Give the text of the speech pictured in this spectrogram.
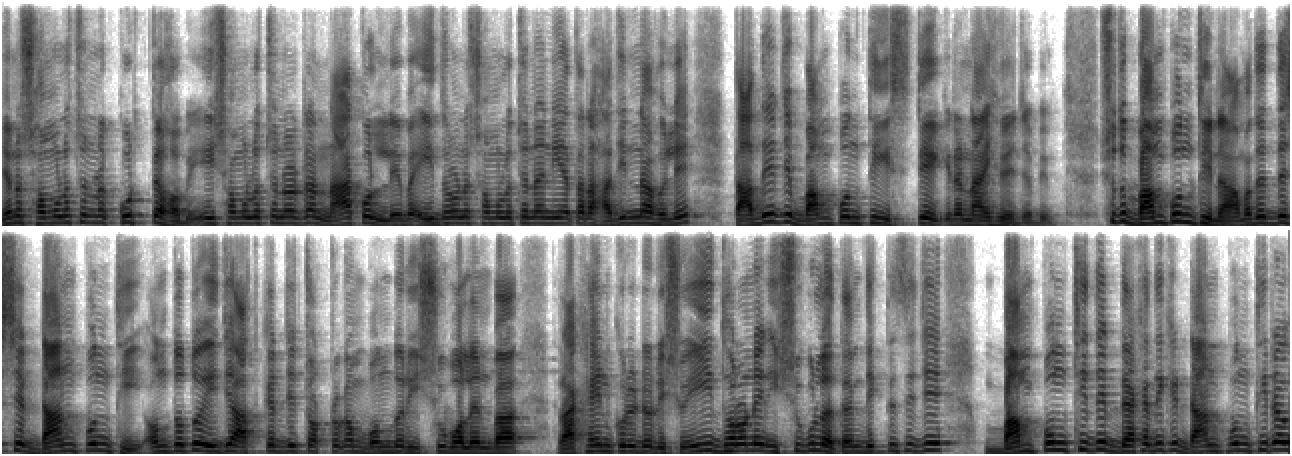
যেন সমালোচনা করতে হবে। এই সমালোচনাটা না করলে বা এই ধরনের সমালোচনা নিয়ে তারা হাজির না হলে তাদের যে বামপন্থী স্টেক এটা নাই হয়ে যাবে। শুধু বামপন্থী না, আমাদের দেশের ডানপন্থী, অন্তত এই যে আজকের যে চট্টগ্রাম বন্দর ইস্যু বলেন বা রাখাইন করিডোর ইস্যু এই ধরনের ইস্যুগুলোতে আমি দেখতেছি যে বামপন্থীদের দেখা দেখি ডানপন্থীরাও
